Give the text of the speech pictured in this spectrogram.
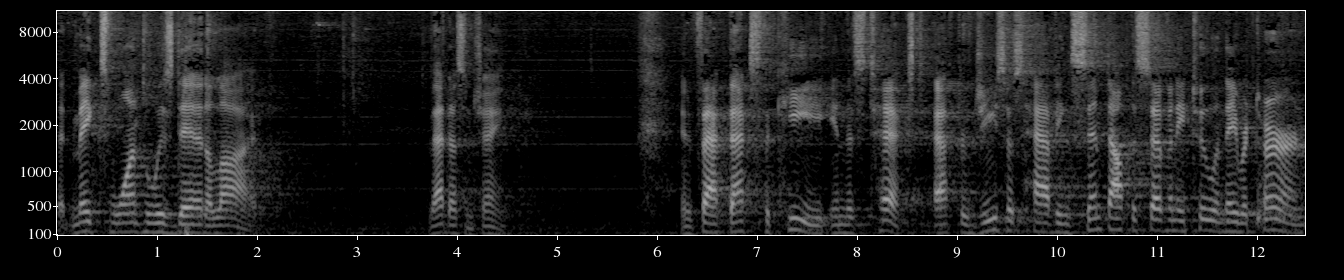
that makes one who is dead alive. That doesn't change. In fact, that's the key in this text. After Jesus having sent out the 72 and they return,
